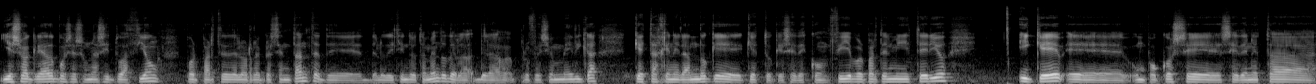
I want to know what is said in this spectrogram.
y eso ha creado pues es una situación por parte de los representantes de, los distintos estamentos de la, profesión médica que está generando que, esto, que se desconfíe por parte del Ministerio y que eh, un poco se, se den estas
